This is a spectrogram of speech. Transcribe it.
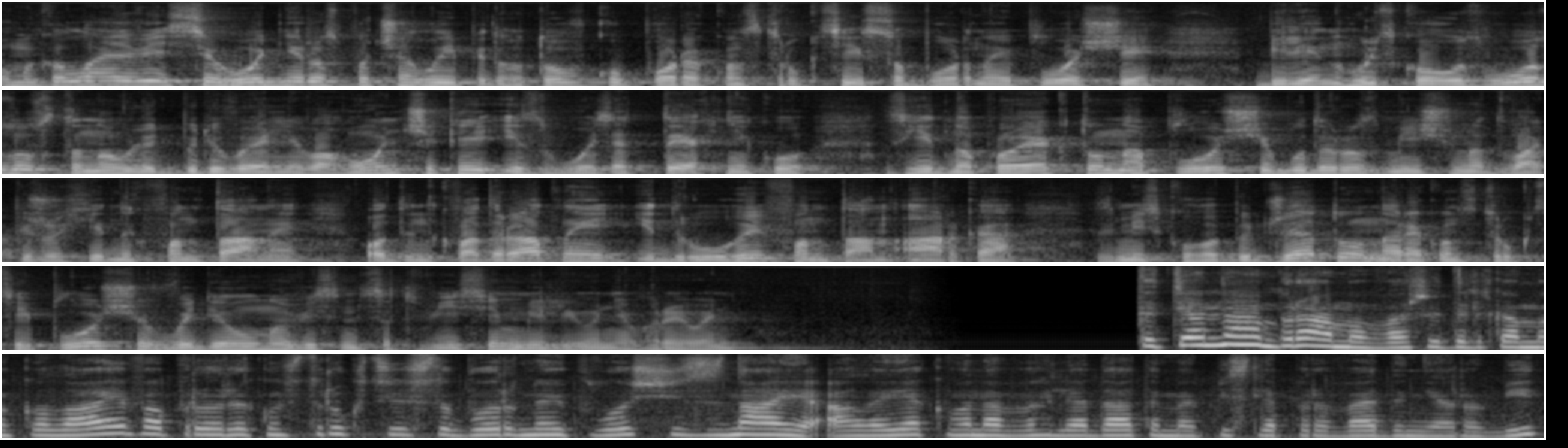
У Миколаєві сьогодні розпочали підготовку по реконструкції Соборної площі. Біля Інгульського узвозу встановлюють будівельні вагончики і звозять техніку. Згідно проекту, на площі буде розміщено два пішохідних фонтани: один квадратний і другий фонтан Арка. З міського бюджету на реконструкції площі виділено 88 мільйонів гривень. Тетяна Абрамова, жителька Миколаєва, про реконструкцію Соборної площі знає, але як вона виглядатиме після проведення робіт,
